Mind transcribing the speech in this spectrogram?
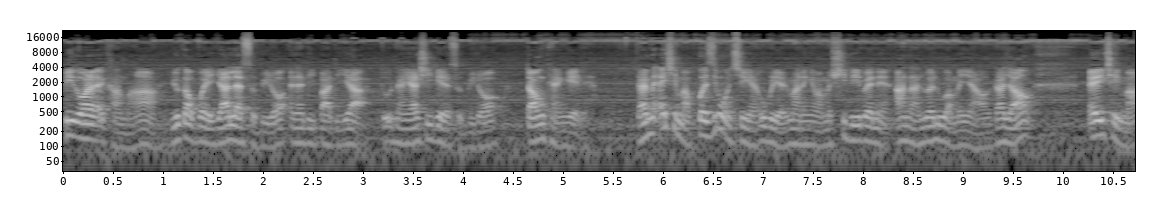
ပြီးသွားတဲ့အခါမှာရွေးကောက်ပွဲရလက်ဆိုပြီးတော့ NLD ပါတီကသူအနိုင်ရရှိခဲ့တယ်ဆိုပြီးတော့တောင်းခံခဲ့တယ်ဒါပေမဲ့အဲ့ဒီအချိန်မှာဖွဲ့စည်းပုံအခြေခံဥပဒေမြန်မာနိုင်ငံမှာမရှိသေးဘဲနဲ့အာဏာလွှဲလို့ကမရအောင်ဒါကြောင့်အဲ့ဒီအချိန်မှာ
